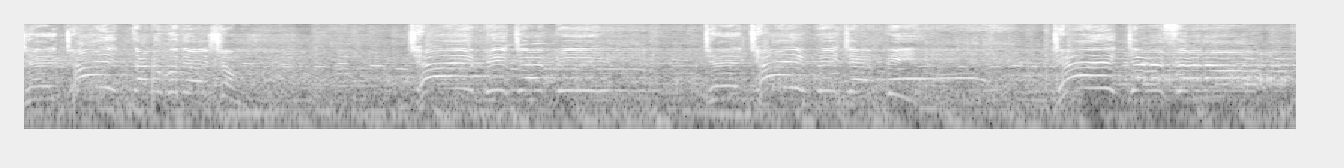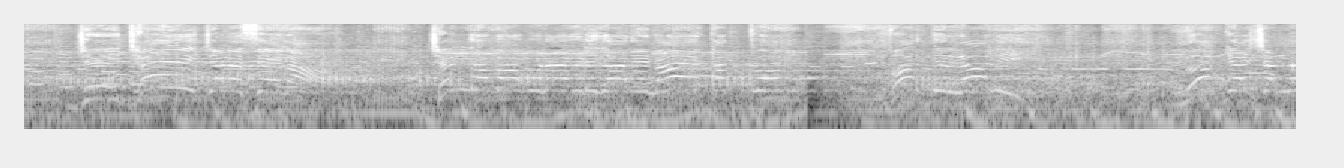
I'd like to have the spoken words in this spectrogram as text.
జై జై తెలుగుదేశం! జై బీజేపీ! జై జై బీజేపీ! జై జనసేన! జై జై జనసేన! చంద్రబాబు నాయుడు గారి నాయకత్వం వర్దిల్లాలి లోకేష్ అన్న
